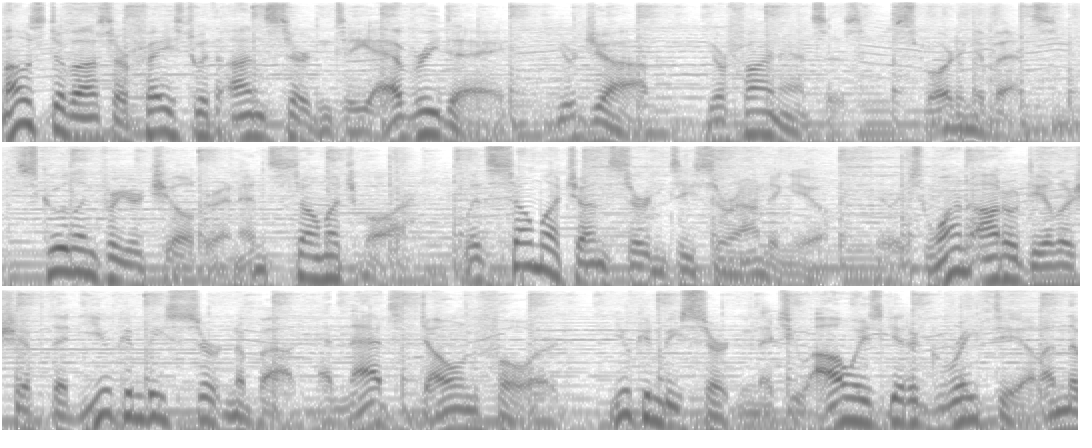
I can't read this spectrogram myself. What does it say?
Most of us are faced with uncertainty every day. Your job, your finances, sporting events, schooling for your children, and so much more. With so much uncertainty surrounding you, there is one auto dealership that you can be certain about, and that's Doan Ford. You can be certain that you always get a great deal and the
